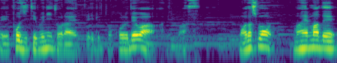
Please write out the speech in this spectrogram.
う、えポジティブに捉えているところではあります。私も前まで、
